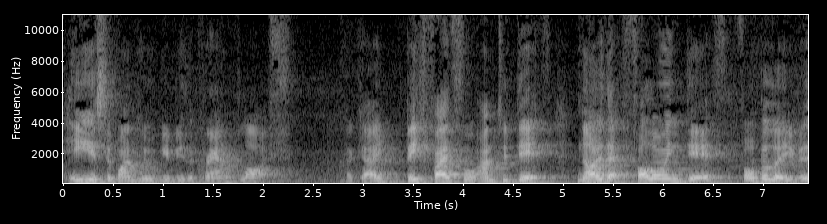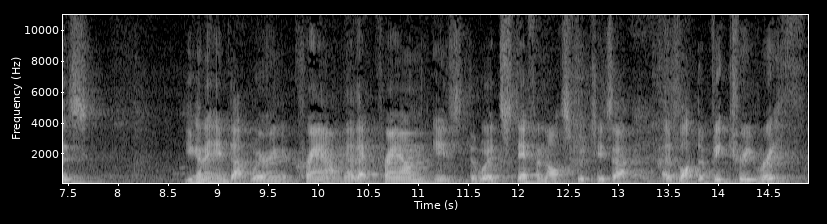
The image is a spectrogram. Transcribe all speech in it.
He is the one who will give you the crown of life. Okay? Be faithful unto death know that following death for believers, you're going to end up wearing a crown. Now, that crown is the word Stephanos, which is, a, is like the victory wreath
